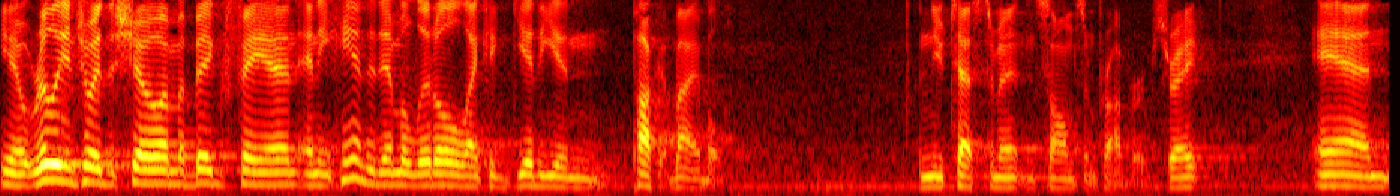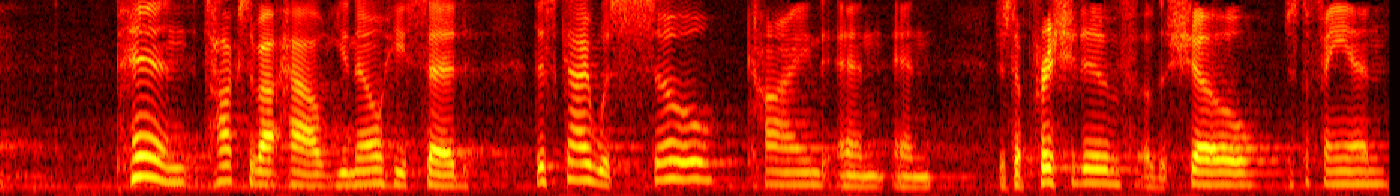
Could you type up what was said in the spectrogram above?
you know, really enjoyed the show. I'm a big fan." And he handed him a little like a Gideon pocket Bible, the New Testament and Psalms and Proverbs, right? And Penn talks about how, you know, he said, this guy was so kind and, and just appreciative of the show, just a fan.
